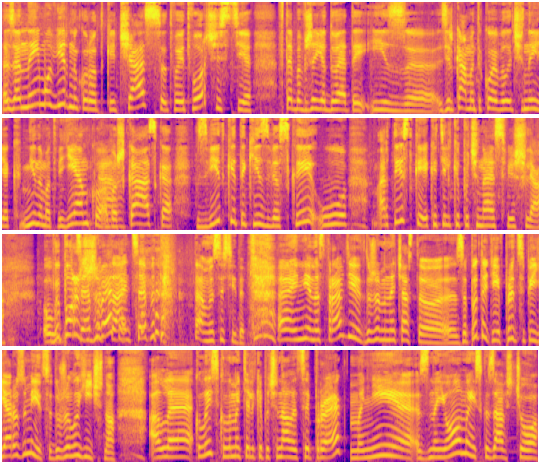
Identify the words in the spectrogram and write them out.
За неймовірно короткий час твоєї творчості в тебе вже є дуети із е, зірками такої величини, як Ніна Матвієнко Так. або ж Казка. Звідки такі зв'язки у артистки, яка тільки починає свій шлях? Ви поруч це живете? Питань, це питання. Та, ми сусіди. Е, ні, насправді дуже мене часто е, запитують, і в принципі я розумію, це дуже логічно. Але колись, коли ми тільки починали цей проект, мені знайомий сказав, що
